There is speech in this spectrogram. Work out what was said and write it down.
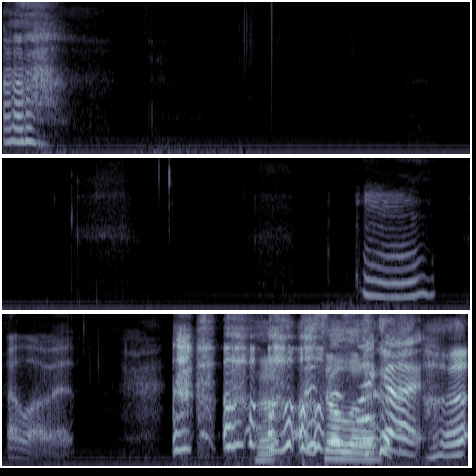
Uh, I love it. Huh? Still a Like a,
